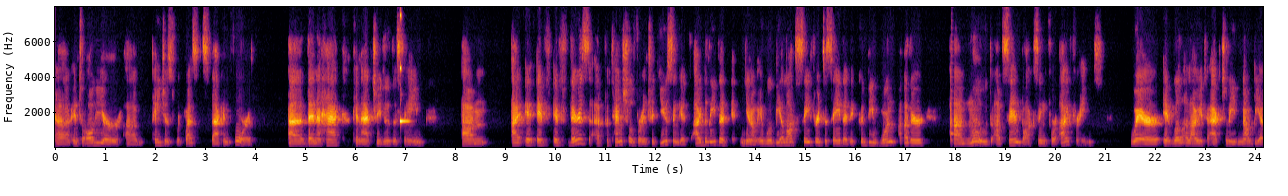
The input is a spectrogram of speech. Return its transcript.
uh, into all your um, pages requests back and forth, uh, then a hack can actually do the same. Um, I, if if there is a potential for introducing it, I believe that you know it will be a lot safer to say that it could be one other um, mode of sandboxing for iframes, where it will allow you to actually not be a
